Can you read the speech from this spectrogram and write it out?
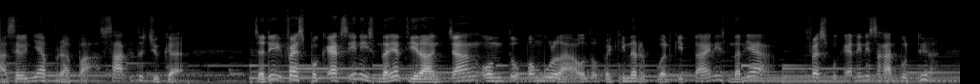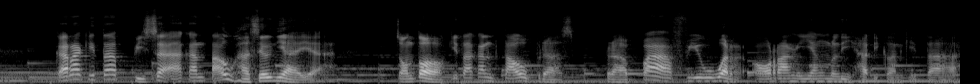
Hasilnya berapa saat itu juga. Jadi Facebook Ads ini sebenarnya dirancang untuk pemula, untuk beginner buat kita ini sebenarnya Facebook Ads ini sangat mudah. Karena kita bisa akan tahu hasilnya ya. Contoh, kita akan tahu beras berapa viewer orang yang melihat iklan kita.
